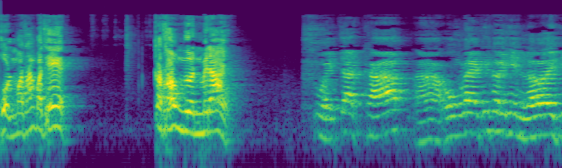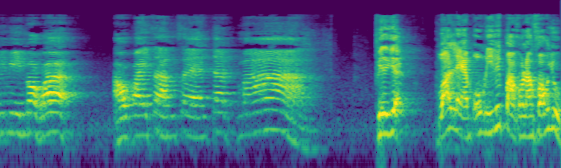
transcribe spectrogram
ขนมาทั้งประเทศ ก็เท่าเงินไม่ได้ สวยจัดครับ อ่า องค์แรกที่เคยเห็นเลย พี่มีนบอกว่า เอาไปสามแสนจัดมา เพียงแค่ว่าแหลมองค์นี้หรือเปล่ากำลังฟ้องอยู่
